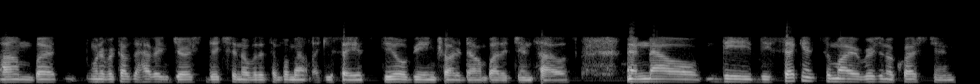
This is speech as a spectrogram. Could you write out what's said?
um, but whenever it comes to having jurisdiction over the Temple Mount, like you say, it's still being trodden down by the Gentiles. And now the the second to my original question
